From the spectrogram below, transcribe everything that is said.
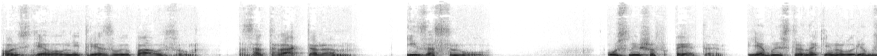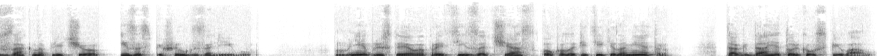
Он сделал нетрезвую паузу. «За трактором!» и заснул. Услышав это, я быстро накинул рюкзак на плечо и заспешил к заливу. Мне предстояло пройти за час около пяти километров. Тогда я только успевал.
